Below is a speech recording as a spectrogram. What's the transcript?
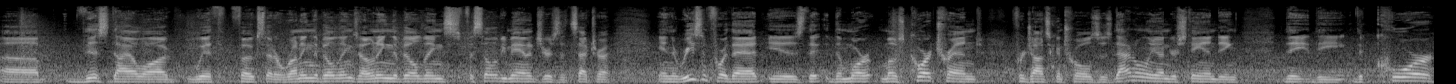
uh, this dialogue with folks that are running the buildings, owning the buildings, facility managers, etc. And the reason for that is the, the more most core trend for Johnson Controls is not only understanding the, the, the core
